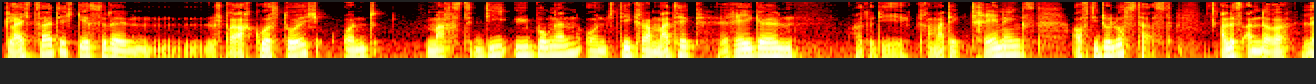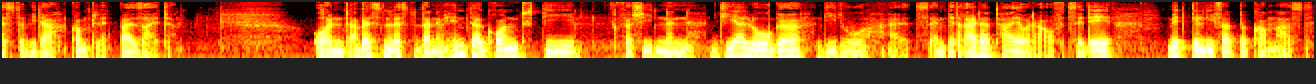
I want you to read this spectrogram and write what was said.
Gleichzeitig gehst du den Sprachkurs durch und machst die Übungen und die Grammatikregeln, also die Grammatiktrainings, auf die du Lust hast. Alles andere lässt du wieder komplett beiseite. Und am besten lässt du dann im Hintergrund die verschiedenen Dialoge, die du als MP3-Datei oder auf CD mitgeliefert bekommen hast,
